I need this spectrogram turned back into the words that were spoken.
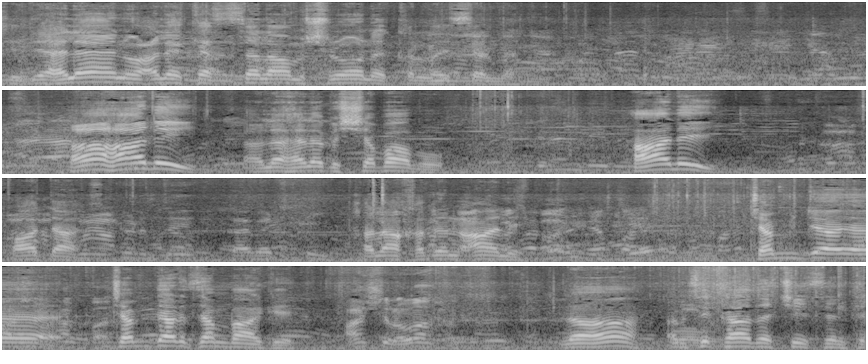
سيدي أهلين وعليك السلام. شلونك؟ الله يسلمك. ها هاني. هلا هلا بالشباب. هاني. فاتح خلا اخذ عالي كم جا... كم درزن باقي؟ 10 واحد. لا أمسك هذا الشيء انت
